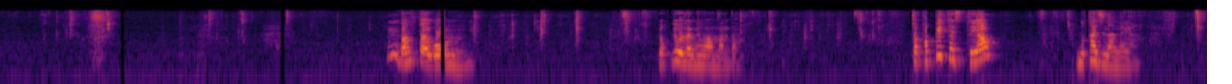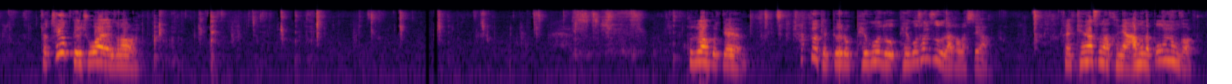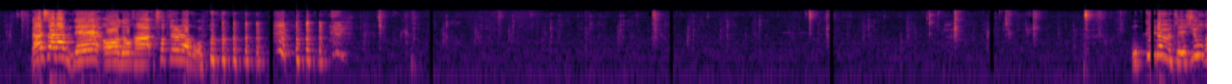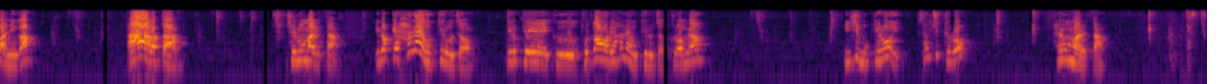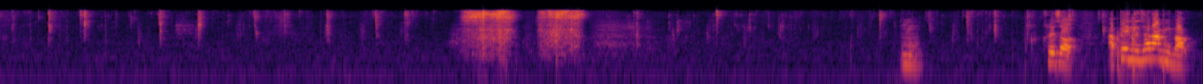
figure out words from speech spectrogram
음, 맛있다, 이거. 음. 역기오뎅 생각난다. 저 버피 테스트요? 못하진 않아요. 저 체육 되게 좋아해서, 고등학교 때 학교 대표로 배구도 배구 선수도 나가봤어요. 그냥 개나 소나 그냥 아무나 뽑는 거. 나갈 사람 네, 어 너가 수업 들으라고. 오킬로면 제일 쉬운 거 아닌가? 아 맞다. 잘못 말했다. 이렇게 하나에 5kg죠. 이렇게 그 돌덩어리 하나에 5kg죠. 그러면 25kg? 30kg? 잘못 말했다. 음. 그래서 앞에 있는 사람이 막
